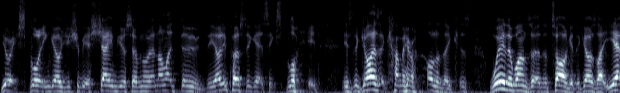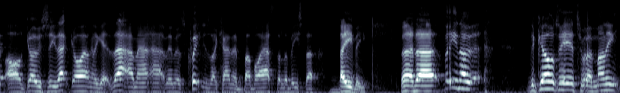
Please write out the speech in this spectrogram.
you're exploiting girls, you should be ashamed of yourself. And I'm like, dude, the only person that gets exploited is the guys that come here on holiday because we're the ones that are the target. The girl's like, yep, I'll go see that guy. I'm going to get that amount out of him as quickly as I can. And bye bye, hasta la vista, baby. But, uh, but you know, the girls are here to earn money.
